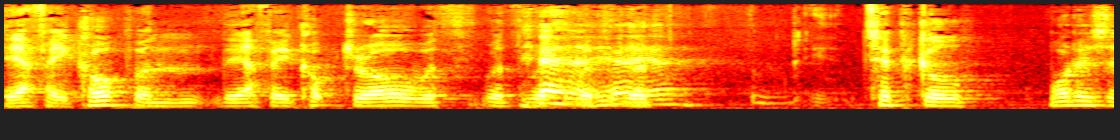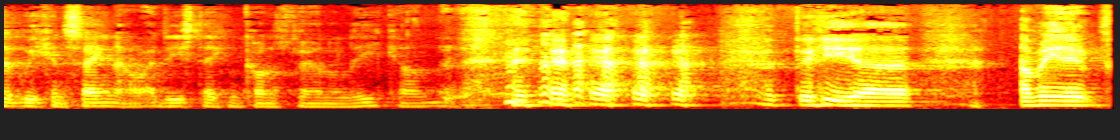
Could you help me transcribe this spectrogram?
the FA Cup and the FA Cup draw with with, with, Yeah, with, yeah, with yeah. typical What is it we can say now? At least they can concentrate on the league, can't they? the uh, I mean it,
